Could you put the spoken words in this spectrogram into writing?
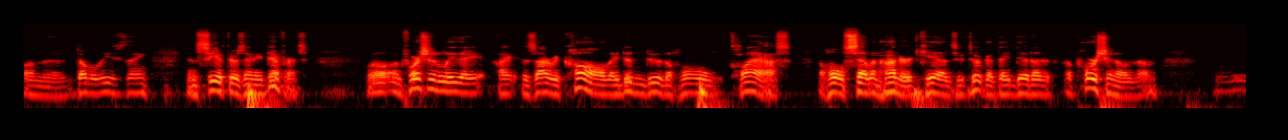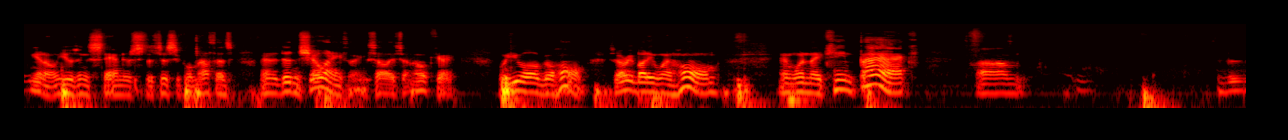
on the double E thing, and see if there's any difference." Well, unfortunately, they, I, as I recall, they didn't do the whole class, the whole 700 kids who took it. They did a, a portion of them, you know, using standard statistical methods, and it didn't show anything. So I said, okay, well, you all go home. So everybody went home, and when they came back, um, the,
